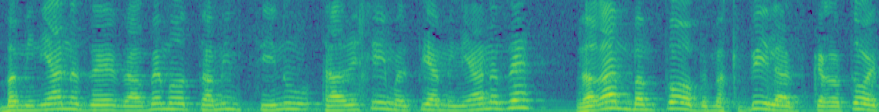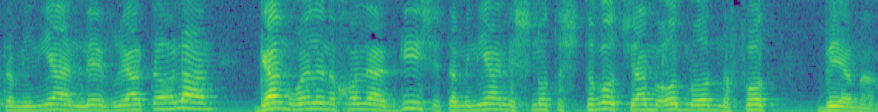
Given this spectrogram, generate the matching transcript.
במניין הזה והרבה מאוד פעמים ציינו תאריכים על פי המניין הזה והרמב"ם פה במקביל להזכרתו את המניין לבריאת העולם גם רואה לנכון להדגיש את המניין לשנות השטרות שהיה מאוד מאוד נפוץ בימיו.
